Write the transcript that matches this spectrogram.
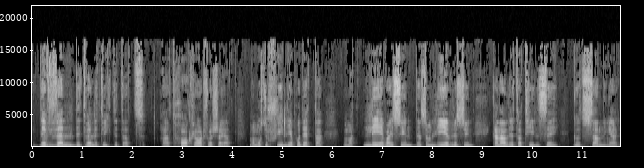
det är väldigt, väldigt viktigt att, att ha klart för sig att man måste skilja på detta om att leva i synd. Den som lever i synd kan aldrig ta till sig Guds sanningar,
